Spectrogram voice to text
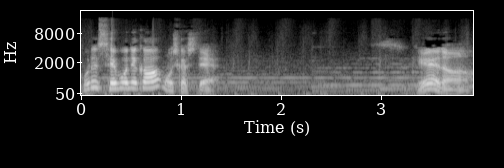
これ背骨か?もしかして。すげえな。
